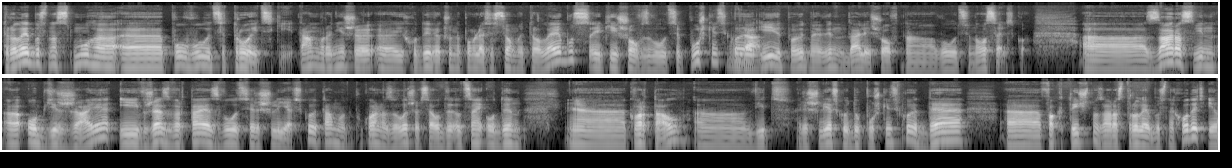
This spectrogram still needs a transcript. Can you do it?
Тролейбусна смуга е, по вулиці Троїцькій. Там раніше е, і ходив, якщо не помиляюся, сьомий тролейбус, який йшов з вулиці Пушкінської, Да. і відповідно він далі йшов на вулицю Новосельського. Зараз він об'їжджає і вже звертає з вулиці Рішельєвської. Там от буквально залишився оцей один квартал від Рішельєвської до Пушкінської, де фактично зараз тролейбус не ходить, і,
